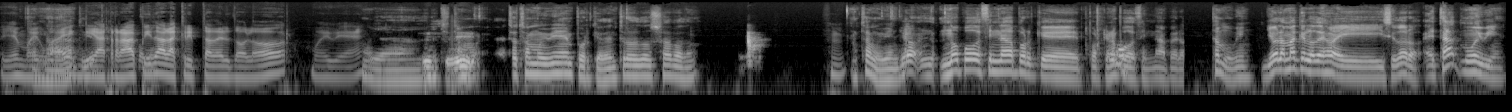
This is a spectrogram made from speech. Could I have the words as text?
Oye, muy pues guay. Nada, Guía rápida, la cripta del dolor. Muy bien. Oye, sí, sí. Esto, esto, está muy bien porque dentro de dos sábados. Está muy bien. Yo no puedo decir nada porque, porque no puedo decir nada, pero está muy bien. Yo la más que lo dejo ahí, Isidoro. Está muy bien.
